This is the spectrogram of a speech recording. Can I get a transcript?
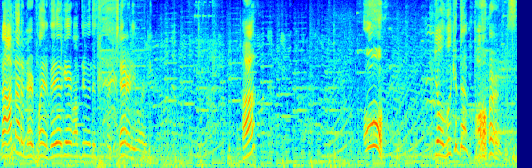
Nah, I'm not a nerd playing a video game. I'm doing this for charity work. Huh? Oh! Yo, look at them arms.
